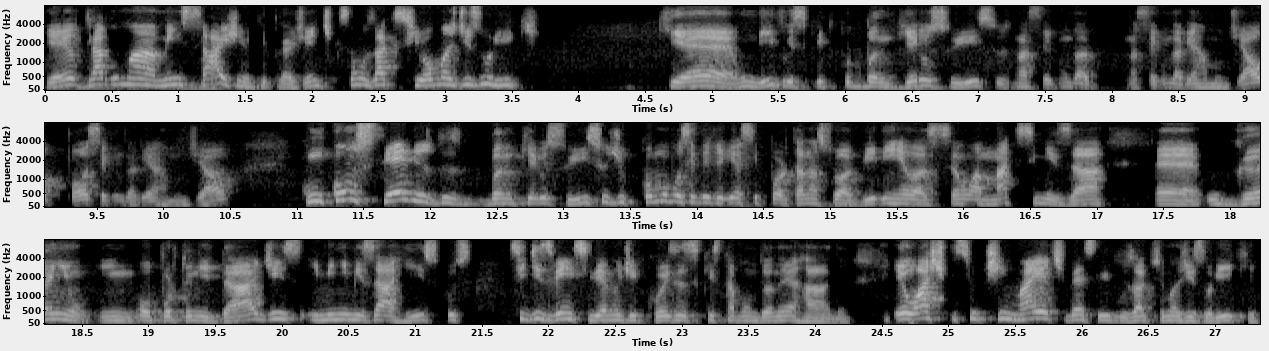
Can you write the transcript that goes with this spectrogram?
E aí eu trago uma mensagem aqui para gente, que são os axiomas de Zurique, que é um livro escrito por banqueiros suíços na Segunda, na segunda Guerra Mundial, pós-Segunda Guerra Mundial, com conselhos dos banqueiros suíços de como você deveria se portar na sua vida em relação a maximizar é, o ganho em oportunidades e minimizar riscos, se desvencilhando de coisas que estavam dando errado. Eu acho que se o Tim Maia tivesse lido os Axiomas de Zurique,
